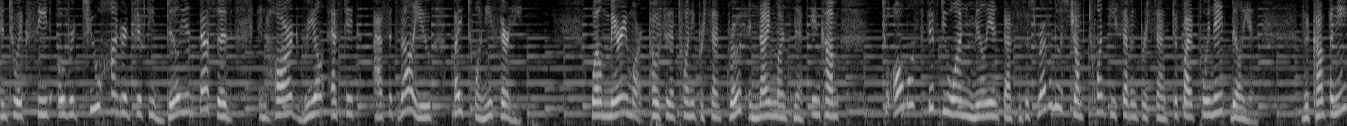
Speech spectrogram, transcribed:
and to exceed over 250 billion pesos in hard real estate asset value by 2030. While MerryMart posted a 20% growth in nine-month net income to almost 51 million pesos as revenues jumped 27% to 5.8 billion. The company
